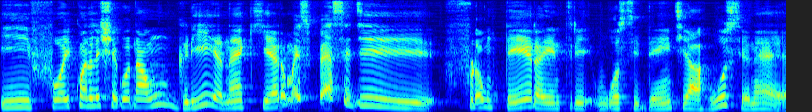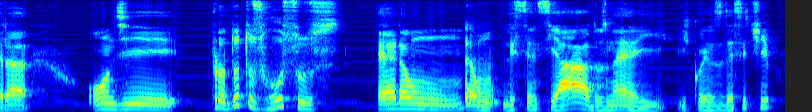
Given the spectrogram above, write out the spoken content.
e foi quando ele chegou na Hungria, né, que era uma espécie de fronteira entre o Ocidente e a Rússia, né? Era onde produtos russos eram, eram licenciados, né, e, e coisas desse tipo.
